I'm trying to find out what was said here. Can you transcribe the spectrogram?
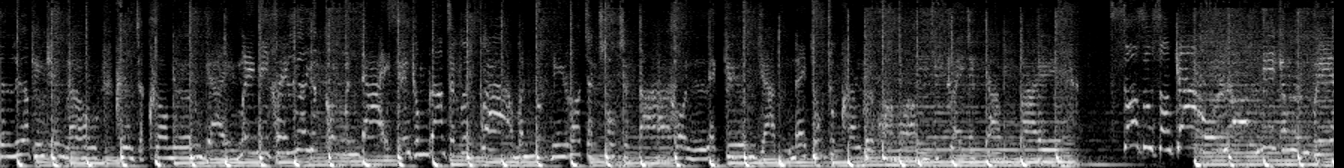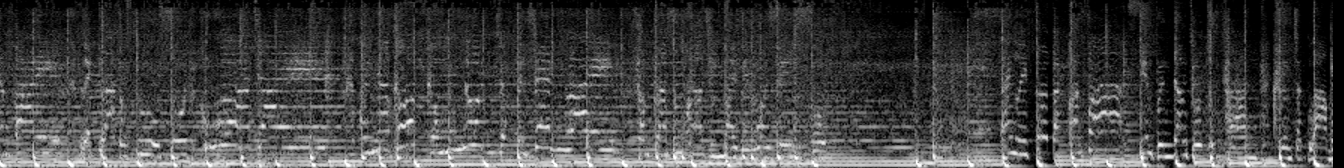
จะเหลือเพียงแค่เงาเครื่องจักรครองเมืองใหญ่ ไม่มีใครเหลือยึดคนมันได้ เสียงคำรามจากลึกกล้ามนุษย์มีรอดจากโชคชะตา คนเล็กยืนหยัดในทุกๆครั้งเ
